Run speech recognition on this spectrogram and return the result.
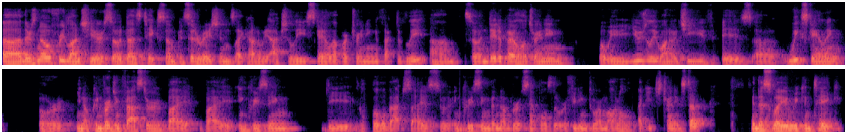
uh, there's no free lunch here, so it does take some considerations, like how do we actually scale up our training effectively. Um, so in data parallel training, what we usually want to achieve is uh, weak scaling or you know converging faster by by increasing the global batch size, so increasing the number of samples that we're feeding to our model at each training step. In this way, we can take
